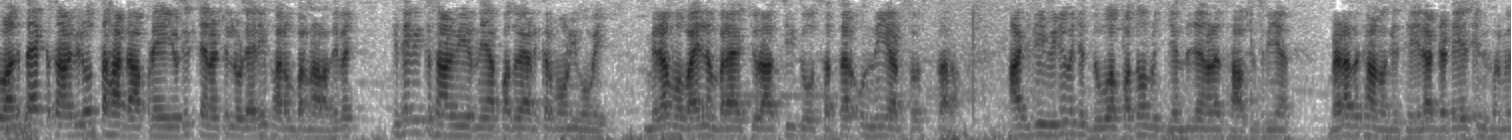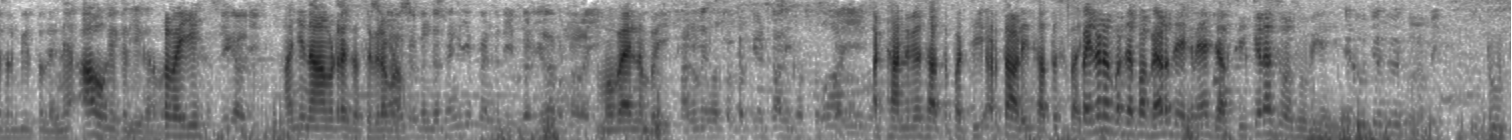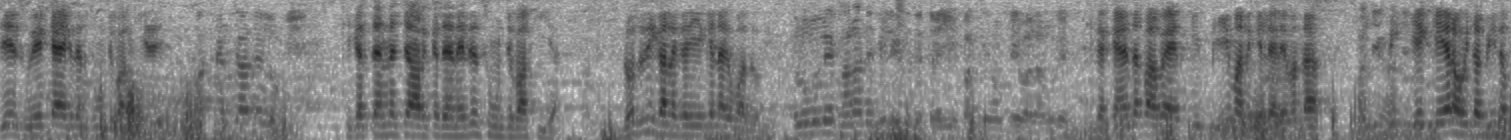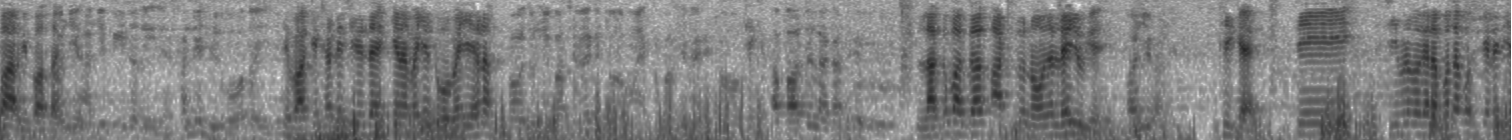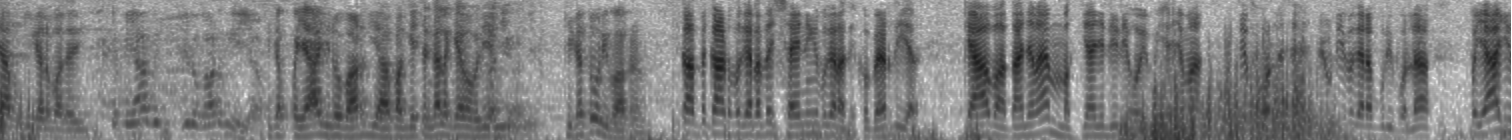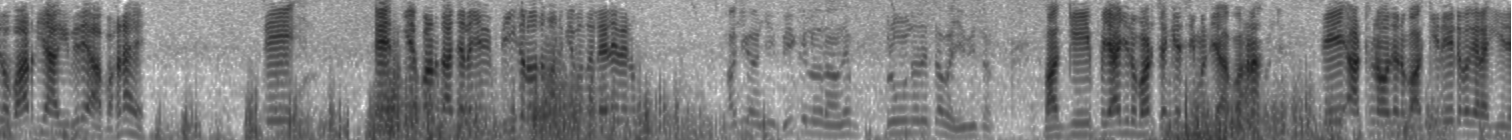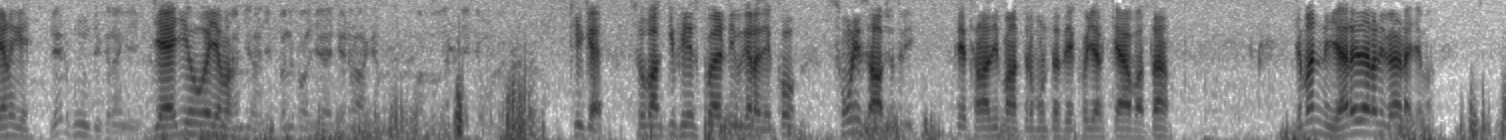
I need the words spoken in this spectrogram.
ਸਵਾਗਤ ਹੈ ਕਿਸਾਨ ਵੀਰੋ ਤੁਹਾਡਾ ਆਪਣੇ YouTube channel Dhillon dairy farm Barnala ਦੇ ਵਿੱਚ। ਕਿਸੇ ਵੀ ਕਿਸਾਨ ਵੀਰ ਨੇ ਆਪਾਂ ਤੋਂ ਐਡ ਕਰਵਾਉਣੀ ਹੋਵੇ ਮੇਰਾ ਮੋਬਾਈਲ ਨੰਬਰ ਹੈ 8427191817 ਅੱਜ ਦੀ ਵੀਡੀਓ ਵਿੱਚ ਦੋ ਆਪਾਂ ਤੁਹਾਨੂੰ ਜਿੰਦ ਜਾਨ ਵਾਲੇ ਸਾਫ਼ ਸੁਥਰੀਆਂ ਬੈੜਾ ਦਿਖਾਵਾਂਗੇ ਸੇਲ ਆ ਡਿਟੇਲ ਇਨਫੋਰਮੇਸ਼ਨ ਵੀਰ ਤੋਂ ਲੈਣੇ ਆਓਗੇ ਕਰੀਏ ਗੱਲਬਾਤ। ਬਾਈ ਜੀ? ਸਤਿ ਸ਼੍ਰੀ ਅਕਾਲ ਜੀ। ਹਾਂਜੀ ਨਾਮ ਐਡਰੈਸ ਦੱਸੋ ਵੀਰ ਆਪਣਾ। ਗੁਰਵਿੰਦਰ ਸਿੰਘ ਜੀ ਪਿੰਡ ਦੀਪਗੜ੍ਹ ਜ਼ਿਲ੍ਹਾ ਬਰਨਾਲਾ ਜੀ। ਮੋਬਾਈਲ ਨੰਬਰ ਜੀ। 9725 ਜੀ 98725 ਪਹਿਲਾ ਨੰਬਰ ਤੇ ਆਪਾਂ ਬੈੜ ਦੇਖ ਰਹੇ ਹਾਂ ਜਰਸੀ ਕਿਹੜਾ ਸੂਆ ਸੂਰੀ ਹੈ ਜੀ ਇਹ ਦੂਜੇ ਸੂਏ ਸੁਣਾ ਬਈ ਦੂਜੇ ਸੂਏ ਕਿਆ ਇੱਕ ਦਿਨ ਸੂਣ ਹੈ ਇਹਦੇ? ਬਸ ਤਿੰਨ ਚਾਰ ਦਿਨ ਲੋਗੀ ਠੀਕ ਹੈ ਤਿੰਨ ਚਾਰ ਕੁ ਦਿਨ ਇਹਦੇ ਸੂਣ ਬਾਕੀ ਆ। ਦੁੱਧ ਦੀ ਗੱਲ ਕਰੀਏ ਕਿੰਨਾ ਕੁ ਬਾਦ ਹੋਗੀ ਕਾਨੂੰਨ ਨੇ 18 ਤੇ 20 ਲੀਟਰ ਦਿੱਤਾ ਜੀ ਬਾਕੀ ਹੁਣ ਸੇਵਾ ਦਾ ਮੂਰੇ ਠੀਕ ਹੈ ਕਹਿੰਦਾ ਭਾਵ ਐਤਕੀ 20 ਮੰਨ ਕੇ ਲੈ ਲੇ ਬੰਦਾ। ਹਾਂਜੀ ਵੀ ਹਾਂਜੀ। ਜੇ ਕੇਅਰ ਹੋਈ ਤਾਂ 20 ਤੋਂ ਪਾਰ ਵੀ ਪਾ ਸਕਦੀ ਹਾਂਜੀ ਹੈ। ਹਾਂਜੀ 20 ਤਾਂ ਦੇ ਦੇ ਠੰਡੀ ਸੀਲ ਬਹੁਤ ਆ ਜੀ। ਤੇ ਬਾਕੀ ਠੰਡੀ ਸੀਲ ਦਾ ਇੱਕ ਜਣਾ ਵਜੇ ਦੋ ਵਜੇ ਹਨਾ? ਭਾਵੇਂ ਦੁੰਨੇ ਪਾਸੇ ਬਹਿ ਕੇ ਚਲੋ ਭਾਵੇਂ ਇੱਕ ਪਾਸੇ ਬਹਿ ਕੇ ਚਲੋ। ਠੀਕ ਹੈ। ਆ ਬਾਲਟੇ ਲਾ ਕੱਢ ਕੇ ਲਗਭਗ 8 ਤੋਂ 9 ਦਿਨ ਲੈ ਜੂਗੀ ਜੀ। ਹਾਂਜੀ ਹਾਂਜੀ। ਠੀਕ ਹੈ ਤੇ ਸੀਮਨ ਵਗੈਰਾ ਪਤਾ ਕੁਛ ਕਿਹੜੇ ਦੀ ਆਪ ਕੀ ਗੱਲਬਾਤ ਹੈ ਜੀ? ਤੇ 50 ਵਿੱਚ 0 ਬਾੜ ਦੀ ਹੈ ਠੀਕ ਹੈ 50 ਜ਼ੀਰੋ ਬਾੜ ਦੀ ਆਪ ਅੱਗੇ ਚੰਗਾ ਲੱਗਿਆ ਵਾ ਵਧੀਆ। ਹਾਂਜੀ ਹਾਂਜੀ। ਠੀਕ ਹੈ ਧੋਰੀ ਵਾਰ ਨੂੰ ਕੱਦ ਕਾਠ ਵਗੈਰਾ ਤੇ ਸ਼ਾਈਨਿੰਗ ਵਗੈਰਾ ਦੇਖੋ ਬੈਠਦੀ ਯਾਰ। ਕਿਆ ਬਾਤਾਂ ਜਮਾ ਮੱਕੀਆਂ ਜਿਹੜੀ ਜਿਹੜੀ ਹੋਈ ਪਈ ਹੈ ਜਮਾ ਤੇ ਫੁੱਲ ਸਾਈਜ਼ ਬਿਊਟੀ ਵਗੈਰਾ ਪੂਰੀ ਫੁੱਲ ਆ। 50 ਜ਼ੀਰੋ ਬਾੜ ਦੀ ਆ ਗਈ ਵੀਰੇ ਆਪ ਹਨਾ ਇਹ? ਤੇ ਐਤਕੀ ਆਪਾਂ ਅੰਦਾਜ਼ਾ ਲਾਈਏ ਵੀ 20 ਕਿਲੋ ਤੋਂ ਮੰਨ ਕੇ ਬੰਦਾ ਲੈ ਲੇਵੇ ਨੂੰ ਹਾਂਜੀ ਹਾਂਜੀ 20 ਕਿਲੋ ਆਰਾਮ ਦੇ ਪਲੂਨ ਦਾ ਦਿੱਤਾ ਵਾ ਜੀ ਵੀ ਤਾਂ। ਬਾਕੀ 50 ਜ਼ੀਰੋ ਬਾੜ ਚੰਗੇ ਸੀਮਨ ਦੀ ਆਪ ਆ ਹਨਾ? ਤੇ 8-9 ਦਿਨ ਬਾਕੀ ਰੇਟ ਵਗੈਰਾ ਕੀ ਰਹਿਣਗੇ? ਰੇਟ ਫੋਨ ਤੇ ਕਰਾਂਗੇ ਜੀ। ਜਾਇਜ਼ ਹੀ ਹੋਊਗਾ ਜਮਾ? ਹਾਂਜੀ ਹਾਂਜੀ ਬਿਲਕੁਲ ਜਾਇ ਜਿਹੜਾ ਆ ਗਿਆ ਮੰਨ ਲਓ ਦੇ ਕੇ ਮੁੜਾ ਠੀਕ ਹੈ। ਸੋ ਬਾਕੀ ਫੇਸ ਕੁਆਲਿਟੀ ਵਗੈਰਾ ਦੇਖੋ। ਸੋਹਣੀ ਸਾਫ਼ ਸੁਥਰੀ। ਤੇ ਥਣਾ ਦੀ ਬਾਂਤਰ ਬੁੰਤਰ ਦੇਖੋ ਯਾਰ ਕਿਆ ਬਾਤਾਂ। ਜਮਾ ਨਜ਼ਾਰੇਦਾਰ ਵਾਲੀ ਵਹਿੜ ਆ ਜਮਾ।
